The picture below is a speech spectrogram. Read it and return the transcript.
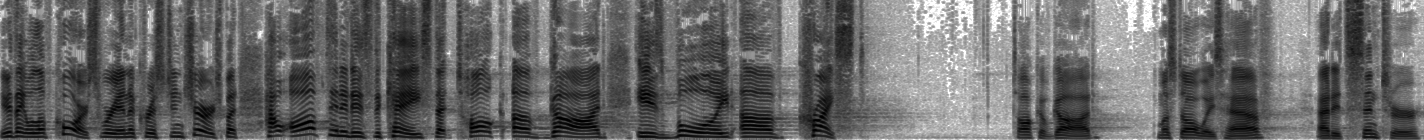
You think, well, of course, we're in a Christian church, but how often it is the case that talk of God is void of Christ? Talk of God must always have at its center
